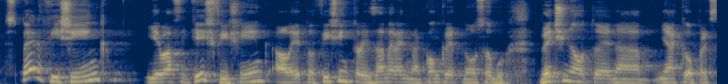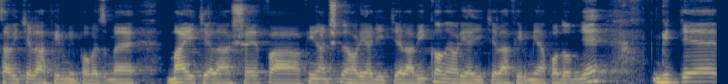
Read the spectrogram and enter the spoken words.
Spear phishing je vlastne tiež phishing, ale je to phishing, ktorý je zameraný na konkrétnu osobu. Väčšinou to je na nejakého predstaviteľa firmy, povedzme majiteľa, šéfa, finančného riaditeľa, výkonného riaditeľa firmy a podobne, kde e,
